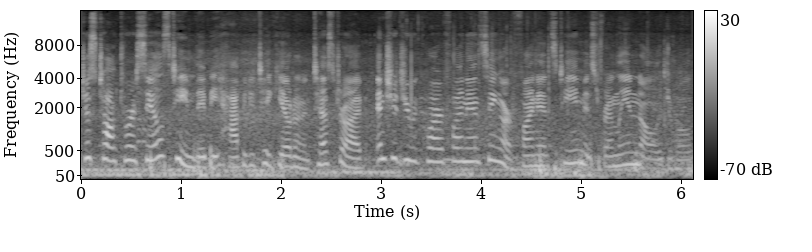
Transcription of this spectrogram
Just talk to our sales team. They'd be happy to take you out on a test drive. And should you require financing, our finance team is friendly and knowledgeable.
